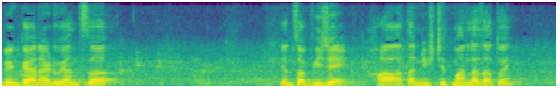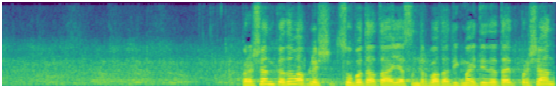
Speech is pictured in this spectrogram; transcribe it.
व्यंकय्या नायडू यांचं यांचा विजय हा आता निश्चित मानला जातोय. प्रशांत कदम आपल्यासोबत आता या संदर्भात अधिक माहिती देत आहेत. प्रशांत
